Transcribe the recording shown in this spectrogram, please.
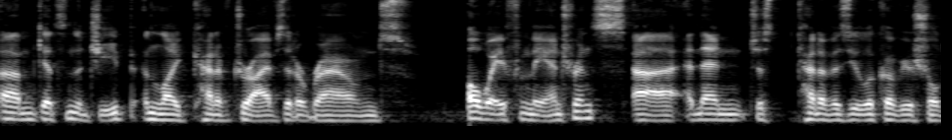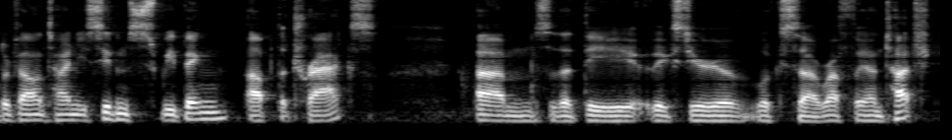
um, gets in the jeep and like kind of drives it around away from the entrance, uh, and then just kind of as you look over your shoulder, Valentine, you see them sweeping up the tracks um, so that the the exterior looks uh, roughly untouched.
